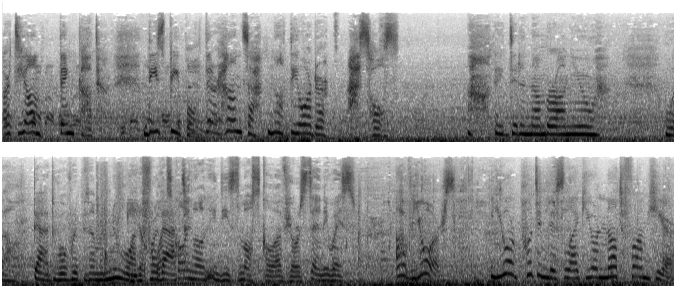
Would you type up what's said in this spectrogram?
Artyom, thank God. These people, they're Hansa, not the Order. Assholes. They did a number on you. Well, Dad will rip them a new one Look, for what's that. What's going on in this Moscow of yours anyways? Of yours? You're putting this like you're not from here.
